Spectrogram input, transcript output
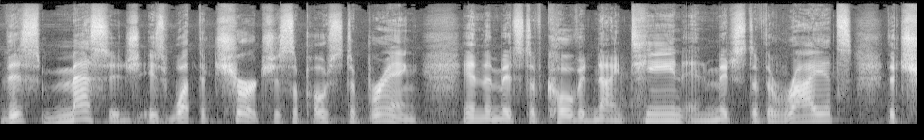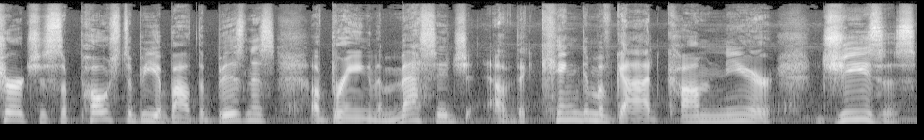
This message is what the church is supposed to bring in the midst of COVID 19, in midst of the riots. The church is supposed to be about the business of bringing the message of the kingdom of God come near. Jesus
